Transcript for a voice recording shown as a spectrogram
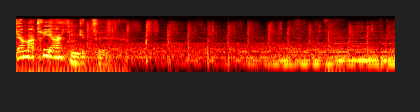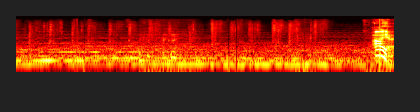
Der Matriarchengipfel. Ah ja,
